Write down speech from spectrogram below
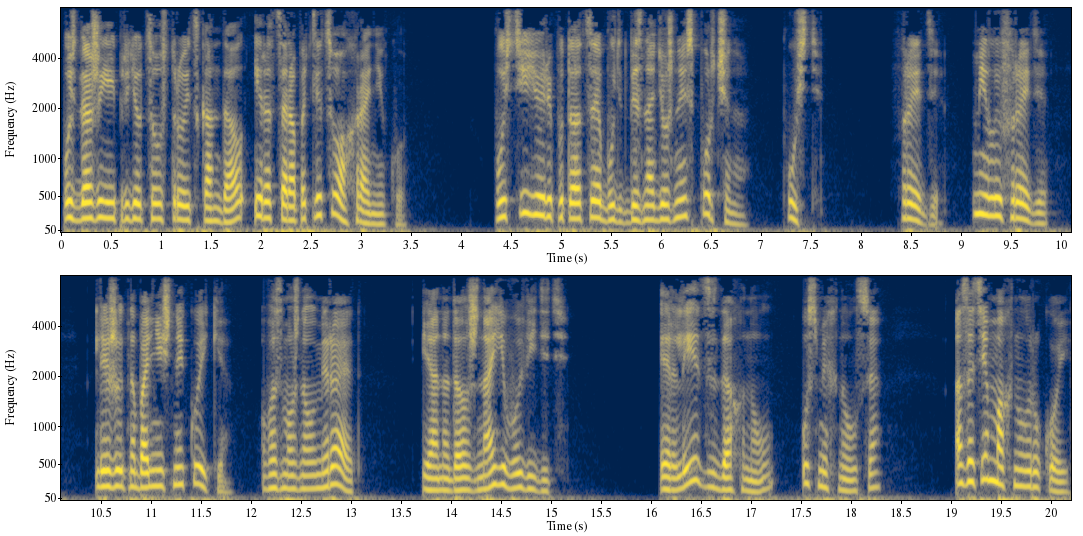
Пусть даже ей придется устроить скандал и расцарапать лицо охраннику. Пусть ее репутация будет безнадежно испорчена. Пусть. Фредди, Милый Фредди лежит на больничной койке, возможно, умирает, и она должна его видеть. Эрлиец вздохнул, усмехнулся, а затем махнул рукой.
